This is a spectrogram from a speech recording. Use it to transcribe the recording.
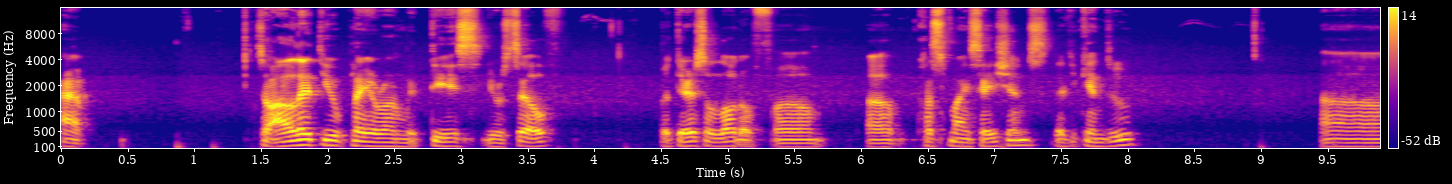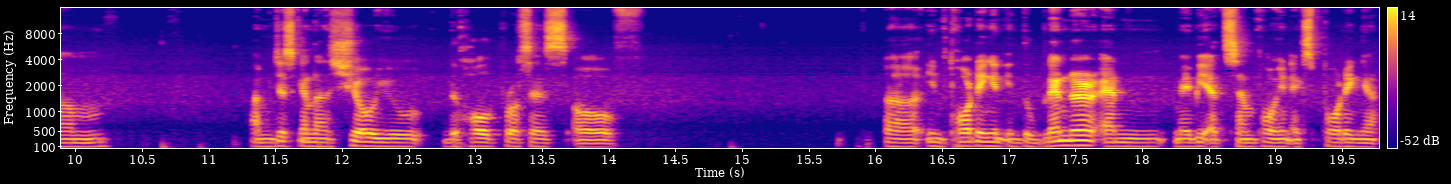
app so I'll let you play around with this yourself but there's a lot of um, uh, customizations that you can do um, I'm just gonna show you the whole process of uh, importing it into Blender and maybe at some point exporting it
